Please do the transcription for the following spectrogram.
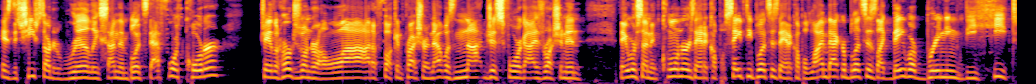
is the Chiefs started really sending blitz that fourth quarter. Jalen Hurts was under a lot of fucking pressure, and that was not just four guys rushing in. They were sending corners. They had a couple safety blitzes. They had a couple linebacker blitzes. Like they were bringing the heat.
